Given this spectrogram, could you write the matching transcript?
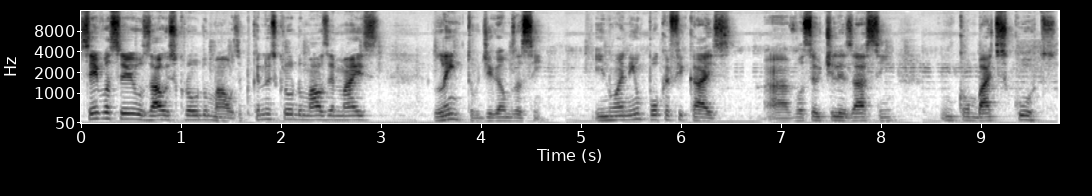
sem você usar o scroll do mouse, porque no scroll do mouse é mais lento, digamos assim, e não é nem um pouco eficaz a você utilizar assim em combates curtos.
